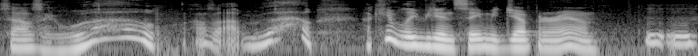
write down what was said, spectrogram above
So I was like, whoa. I was like, whoa. I can't believe you didn't see me jumping around. Mm-mm.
